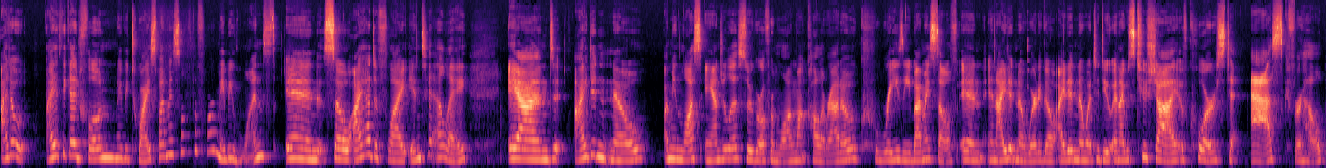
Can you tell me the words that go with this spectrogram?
I don't I think I'd flown maybe twice by myself before, maybe once. And so I had to fly into LA and I didn't know I mean Los Angeles, so a girl from Longmont, Colorado, crazy by myself and and I didn't know where to go. I didn't know what to do and I was too shy, of course, to ask for help.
